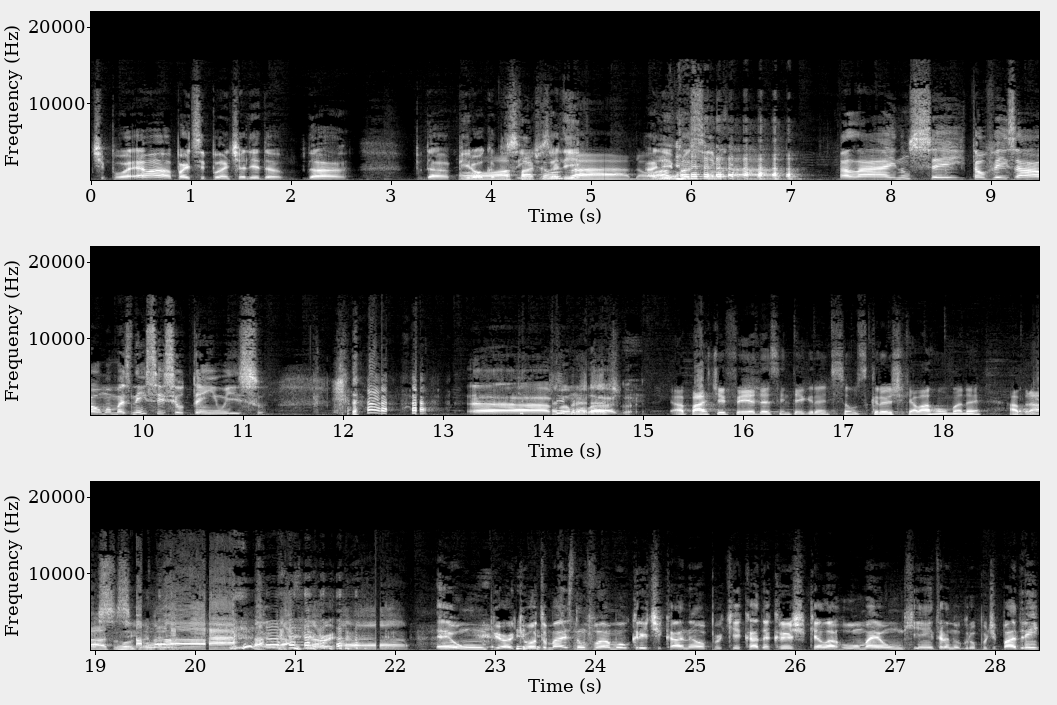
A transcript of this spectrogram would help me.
Tipo, é uma participante ali da, da, da piroca Ó, dos a índios ali. usada, Ali pra cima. Fala, ai, não sei, talvez a alma, mas nem sei se eu tenho isso. ah, vamos lá agora. A parte feia dessa integrante são os crush que ela arruma, né? Abraço, Rodolfo. É um pior que o outro, mas não vamos criticar não, porque cada crush que ela arruma é um que entra no grupo de padrinho.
